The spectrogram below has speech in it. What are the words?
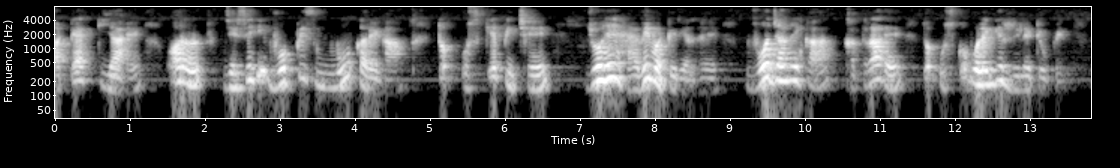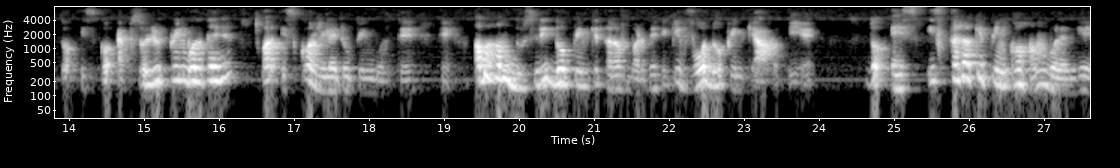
अटैक किया है और जैसे ही वो पीस मूव करेगा तो उसके पीछे जो है हैवी मटेरियल है, वो जाने का खतरा है तो उसको बोलेंगे रिलेटिव पिन तो इसको एब्सोल्यूट पिन बोलते हैं और इसको रिलेटिव पिन बोलते हैं. अब हम दूसरी दो पिन की तरफ़ बढ़ते हैं कि वो दो पिन क्या होती है. तो इस इस तरह के पिन को हम बोलेंगे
